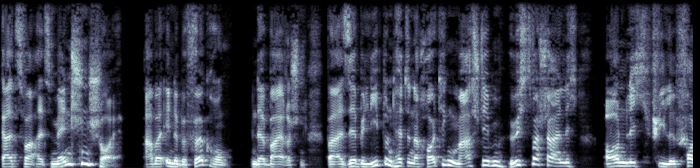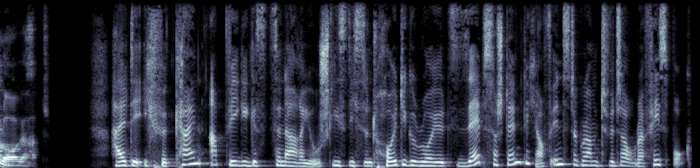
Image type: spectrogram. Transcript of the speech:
galt zwar als menschenscheu, aber in der Bevölkerung, in der bayerischen, war er sehr beliebt und hätte nach heutigen Maßstäben höchstwahrscheinlich ordentlich viele Follower gehabt. halte ich für kein abwegiges Szenario. Schließlich sind heutige Royals selbstverständlich auf Instagram, Twitter oder Facebook.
